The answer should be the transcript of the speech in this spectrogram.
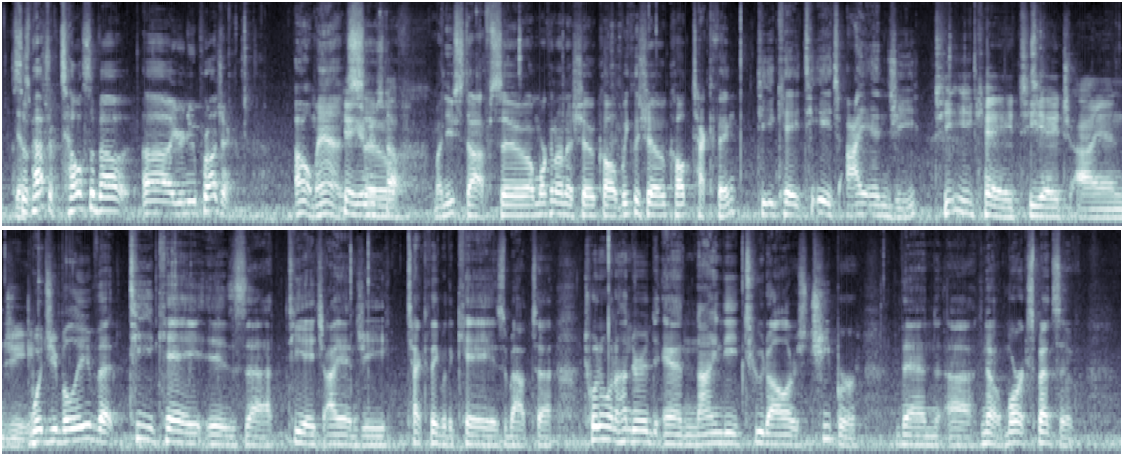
So Patrick, tell us about uh, your new project. Oh man, Yeah, your so new stuff. My new stuff. So I'm working on a show called weekly show called TekThing. T E K T H I N G. T E K T H I N G. Would you believe that T E K is uh, T H I N G? TekThing with a K is about uh, twenty one hundred and ninety two dollars cheaper than uh, no more expensive.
